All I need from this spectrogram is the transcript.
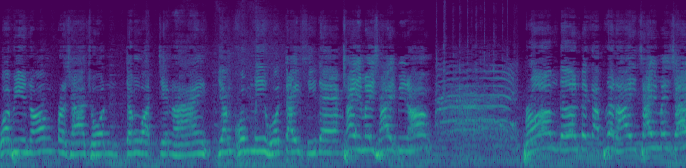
ว่าพี่น้องประชาชน จังหวัดเชียงราย ยังคงมีหัวใจสีแดง ใช่ไม่ใช่พี่น้อง พร้อมเดินไปกับเพื่อไทยใช่ไม่ใช่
